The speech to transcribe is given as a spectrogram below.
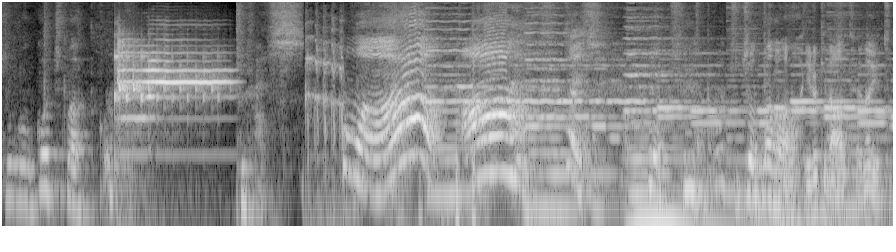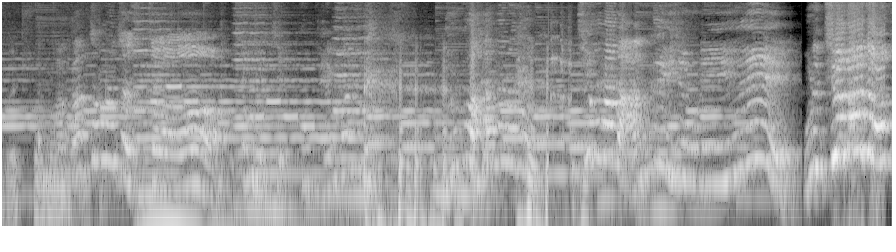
중국 고추밥 고추. 아이씨. 와! 아, 진짜 씨. 어, 중국 고추 존나 많아. 이렇게 나와도 되나 유튜브에? 아, 깜짝 놀랐잖아 진짜. 백만 누구 하나라도 튀어나오면 안돼 이제 우리. 우리 암묵적으로.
